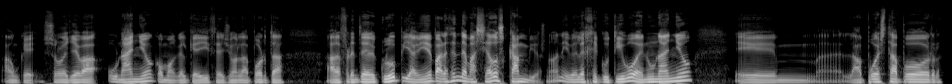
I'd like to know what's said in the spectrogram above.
aunque solo lleva un año, como aquel que dice Joan Laporta al frente del club, y a mí me parecen demasiados cambios ¿no? a nivel ejecutivo en un año. Eh, la apuesta por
